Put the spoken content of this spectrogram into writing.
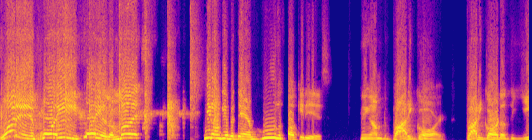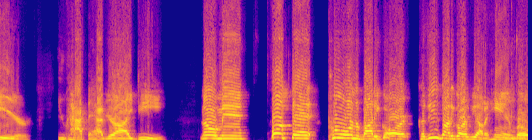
What an employee, employee of the month. He don't give a damn who the fuck it is. Nigga, I'm the bodyguard, bodyguard of the year. You have to have your ID. No, man. Fuck that. Pull on the bodyguard. Cause these bodyguards be out of hand, bro.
